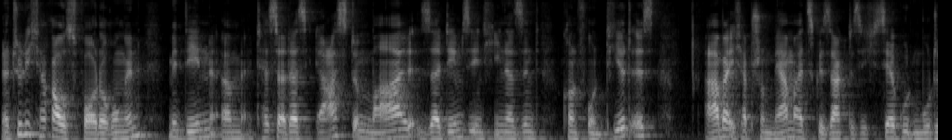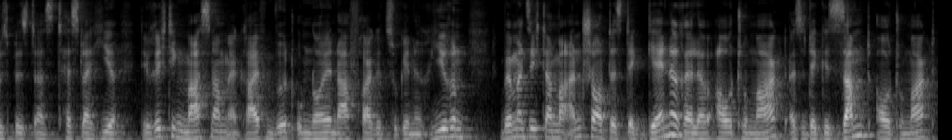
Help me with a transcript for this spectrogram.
natürlich Herausforderungen, mit denen ähm, Tesla das erste Mal, seitdem sie in China sind, konfrontiert ist. Aber ich habe schon mehrmals gesagt, dass ich sehr guten Mutes bin, dass Tesla hier die richtigen Maßnahmen ergreifen wird, um neue Nachfrage zu generieren. Wenn man sich dann mal anschaut, dass der generelle Automarkt, also der Gesamtautomarkt,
